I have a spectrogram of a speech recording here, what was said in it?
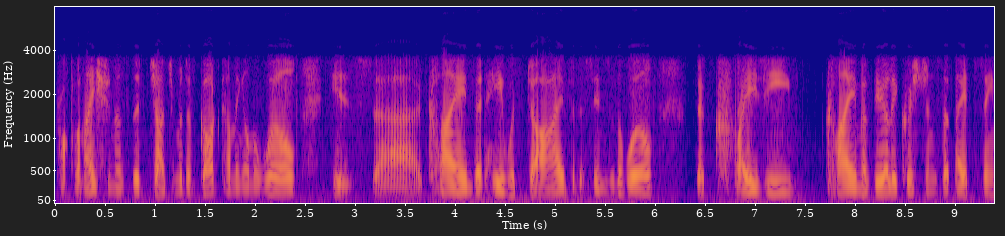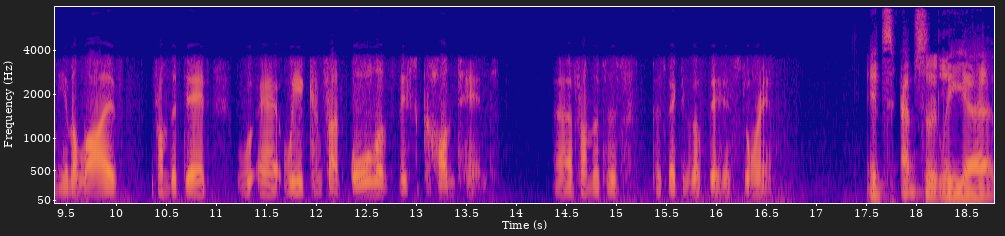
proclamation of the judgment of God coming on the world, his uh, claim that he would die for the sins of the world, the crazy claim of the early Christians that they'd seen him alive from the dead. Uh, we confront all of this content uh, from the pers- perspective of the historian. It's absolutely uh,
